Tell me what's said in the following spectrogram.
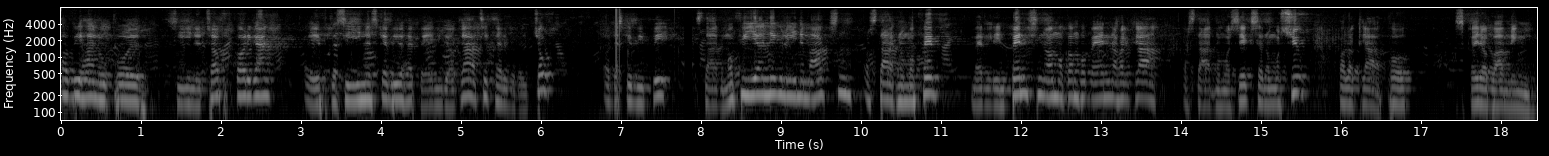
Og vi har nu fået Signe Top godt i gang, og efter Signe skal vi jo have banen gjort klar til kategori 2. Og der skal vi bede start nummer 4, Nicoline Marksen, og start nummer 5, Madeline Benson, om at komme på banen og holde klar. Og start nummer 6 og nummer 7 holder klar på skridtopvarmningen.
